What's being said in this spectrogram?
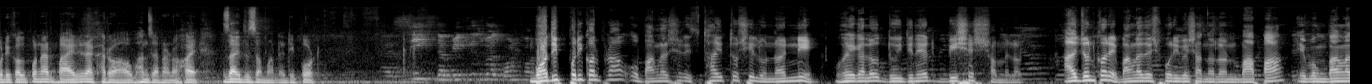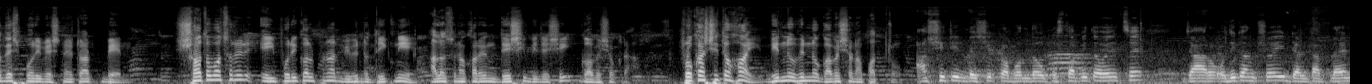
পরিকল্পনার বাইরে রাখারও আহ্বান জানানো হয়, জাইদুজ্জামানের রিপোর্ট। বদ্বীপ পরিকল্পনা ও বাংলাদেশের স্থায়িত্বশীল উন্নয়ন নিয়ে হয়ে গেল দুই দিনের বিশেষ সম্মেলন। আয়োজন করে বাংলাদেশ পরিবেশ আন্দোলন বাপা এবং বাংলাদেশ পরিবেশ নেটওয়ার্ক বেন। শত বছরের এই পরিকল্পনার বিভিন্ন দিক নিয়ে আলোচনা করেন দেশি বিদেশি গবেষকরা। প্রকাশিত হয় ভিন্ন ভিন্ন গবেষণাপত্র। আশিটির বেশি প্রবন্ধ উপস্থাপিত হয়েছে। যার অধিকাংশই ডেল্টা প্ল্যান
